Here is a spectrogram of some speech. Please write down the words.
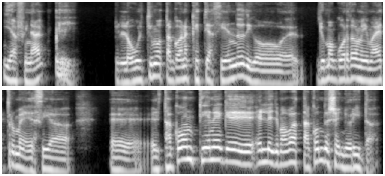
Y al final, los últimos tacones que estoy haciendo, digo, eh, yo me acuerdo, mi maestro me decía, eh, el tacón tiene que, él le llamaba tacón de señorita.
